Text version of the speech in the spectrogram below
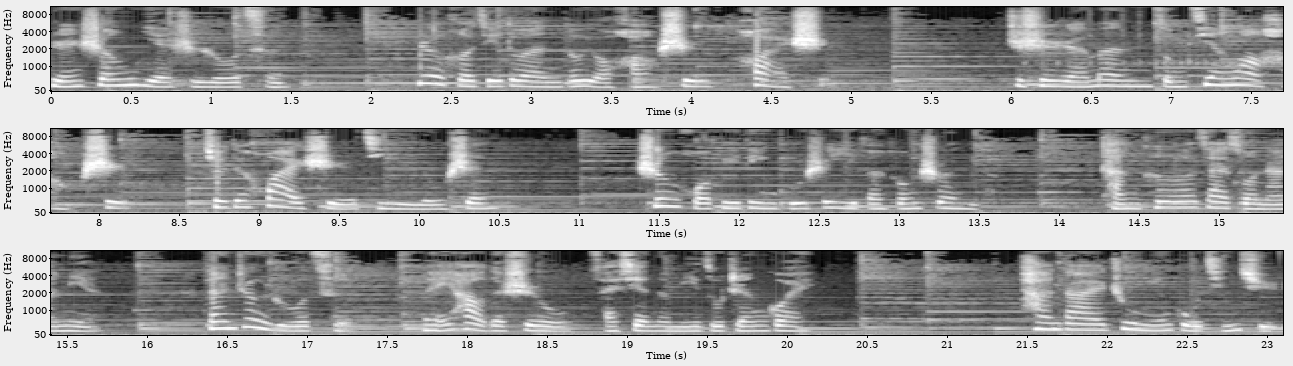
人生也是如此，任何阶段都有好事坏事，只是人们总健忘好事，却对坏事记忆犹深。生活必定不是一帆风顺的，坎坷在所难免。但正如此，美好的事物才显得弥足珍贵。汉代著名古琴曲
